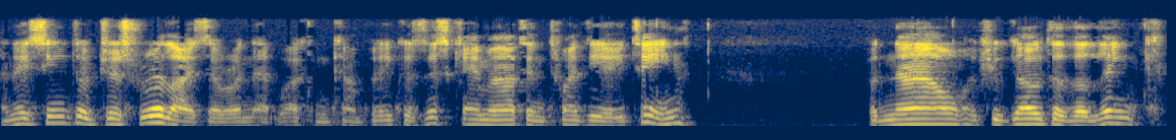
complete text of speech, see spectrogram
and they seem to have just realized they were a networking company because this came out in 2018. But now, if you go to the link,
